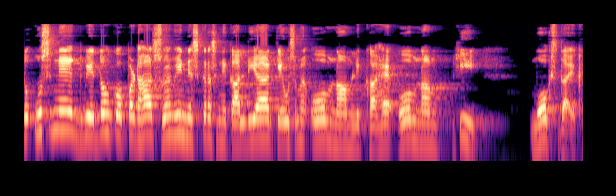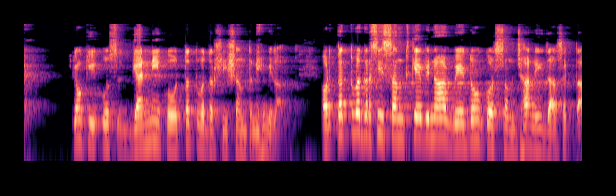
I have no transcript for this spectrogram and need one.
तो उसने वेदों को पढ़ा, स्वयं ही निष्कर्ष निकाल लिया कि उसमें ओम नाम लिखा है। ओम नाम ही मोक्षदायक है, क्योंकि उस ज्ञानी को तत्वदर्शी संत नहीं मिला। और तत्वदर्शी संत के बिना वेदों को समझा नहीं जा सकता।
